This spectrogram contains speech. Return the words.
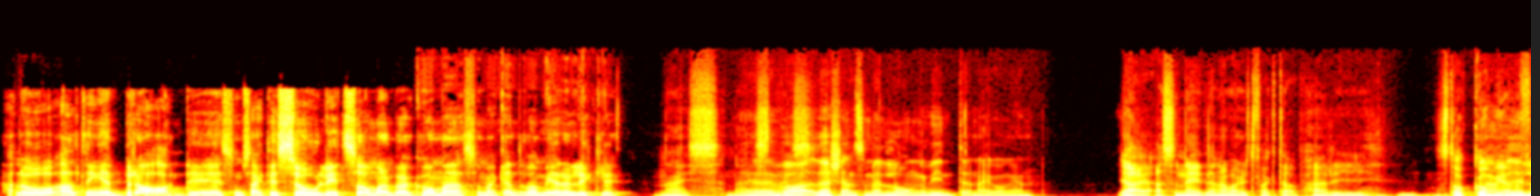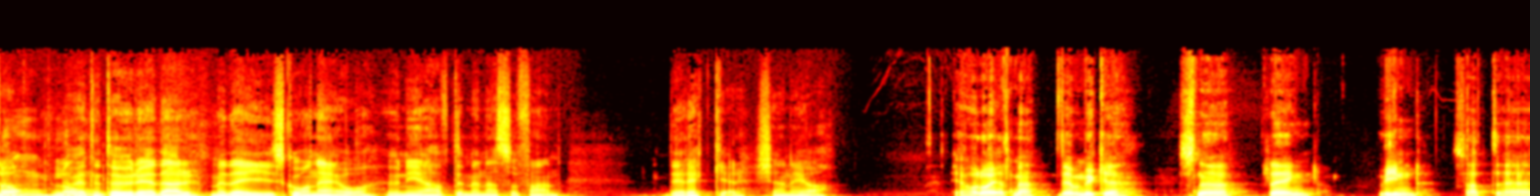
Hallå, allting är bra. Det är som sagt det är soligt, sommaren börjar komma så man kan inte vara mer än lycklig. Nice, nice, Eh, nice. va, det här känns som en lång vinter den här gången. Ja, alltså nej, den har varit fucked up här i Stockholm Ja, i alla fall. lång, Jag lång. vet inte hur det är där med dig i Skåne och hur ni har haft det, men alltså fan, det räcker känner jag. Jag håller helt med. Det var mycket snö, regn, vind. Så att eh,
